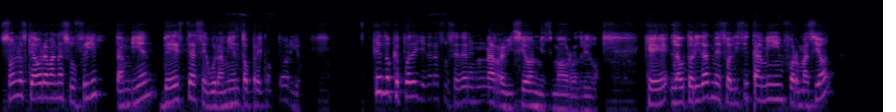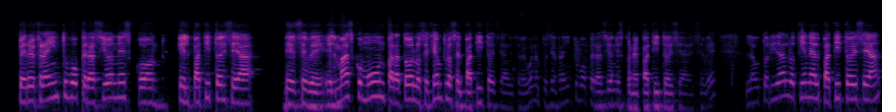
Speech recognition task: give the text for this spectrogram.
son los que ahora van a sufrir también de este aseguramiento precautorio. ¿Qué es lo que puede llegar a suceder en una revisión, mi estimado Rodrigo? Que la autoridad me solicita a mí información, pero Efraín tuvo operaciones con el patito SADSB, el más común para todos los ejemplos, el patito SADSB. Bueno, pues Efraín tuvo operaciones con el patito SADSB. La autoridad lo tiene al patito SA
